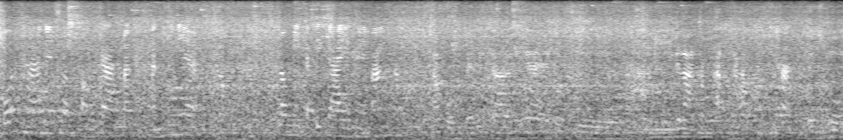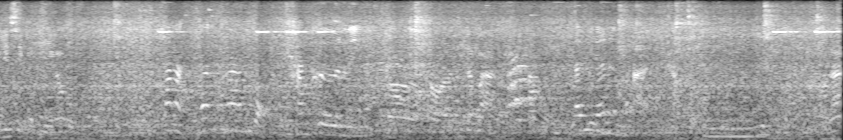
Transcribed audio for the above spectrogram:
โค้ชคะในส่วนของการมาทานที่เนี่ยเรามีกติกายังไงบ้างคะครับผมกติกาง่ายๆก็คือมีเวลาจำกัดนะครับค่ะหนึ่งชั่วโมงยี่สิบนาทีครับผมถ้าหลังถ้าถ้าบอกทานเกินเลยนะก็ต่อที่ละบาทครับผมนาทีละหนึ่งบาทครับผมต่อด้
